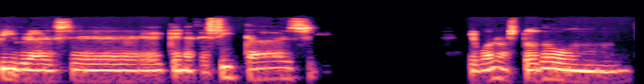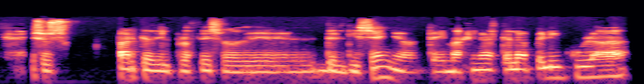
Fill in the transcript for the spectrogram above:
fibras eh, que necesitas. Y bueno, es todo un. Eso es parte del proceso de, del diseño. Te imaginaste la película,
